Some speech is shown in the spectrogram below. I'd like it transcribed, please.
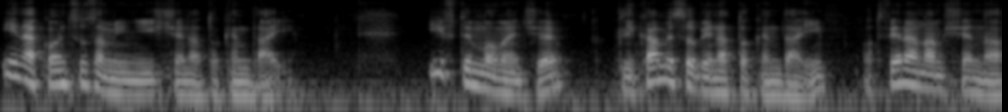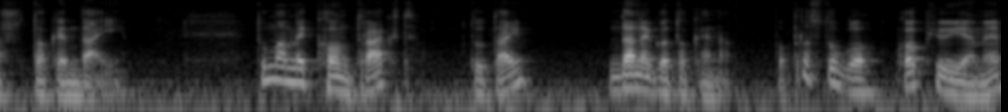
i na końcu zamieniliście na token DAI. I w tym momencie klikamy sobie na token DAI, otwiera nam się nasz token DAI. Tu mamy kontrakt, tutaj, danego tokena. Po prostu go kopiujemy,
